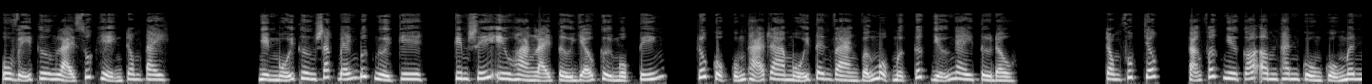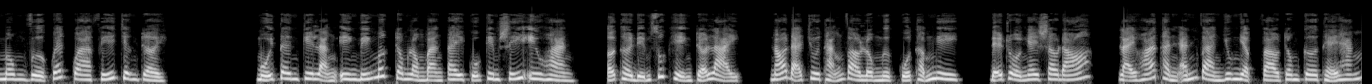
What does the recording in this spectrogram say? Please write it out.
u vĩ thương lại xuất hiện trong tay. Nhìn mũi thương sắc bén bức người kia, kim sĩ yêu hoàng lại tự dở cười một tiếng, rốt cục cũng thả ra mũi tên vàng vẫn một mực cất giữ ngay từ đầu. Trong phút chốc, phản phất như có âm thanh cuồn cuộn mênh mông vừa quét qua phía chân trời. Mũi tên kia lặng yên biến mất trong lòng bàn tay của kim sĩ yêu hoàng, ở thời điểm xuất hiện trở lại, nó đã chui thẳng vào lồng ngực của thẩm nghi, để rồi ngay sau đó, lại hóa thành ánh vàng dung nhập vào trong cơ thể hắn.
